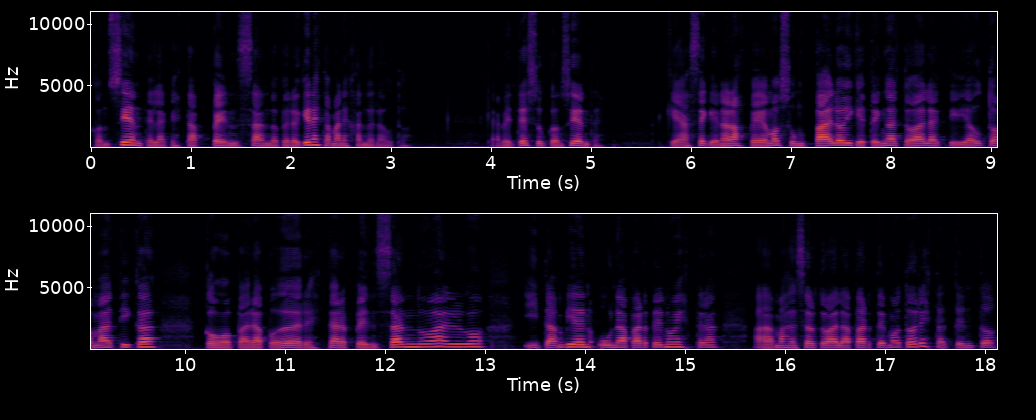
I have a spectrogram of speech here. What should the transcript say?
consciente la que está pensando, pero ¿quién está manejando el auto? La mente subconsciente, que hace que no nos peguemos un palo y que tenga toda la actividad automática como para poder estar pensando algo y también una parte nuestra, además de ser toda la parte motor, está atento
